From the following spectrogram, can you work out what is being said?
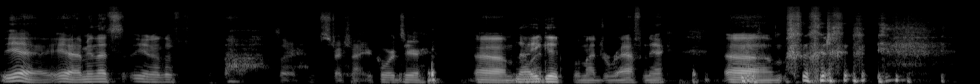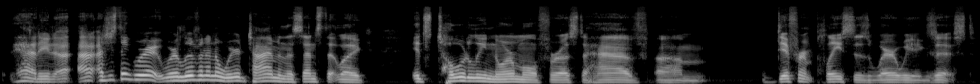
Yeah, yeah. I mean, that's you know the. sorry, I'm stretching out your cords here. Um, No, you good. with my giraffe neck. Um, yeah, dude. I, I I just think we're we're living in a weird time in the sense that like it's totally normal for us to have um different places where we exist.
